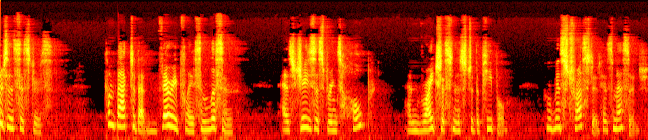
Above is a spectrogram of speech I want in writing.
Brothers and sisters, come back to that very place and listen as Jesus brings hope and righteousness to the people who mistrusted his message.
